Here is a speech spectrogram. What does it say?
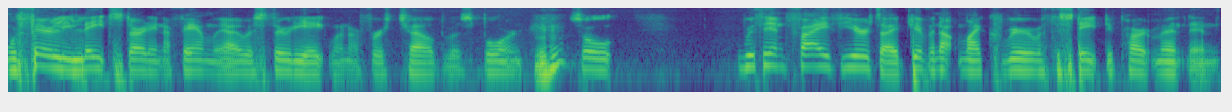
were fairly late starting a family. I was 38 when our first child was born. Mm-hmm. So within five years, I'd given up my career with the State Department, and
